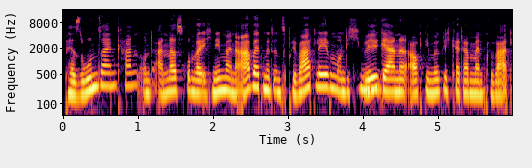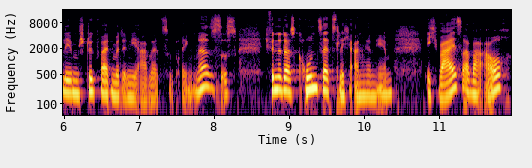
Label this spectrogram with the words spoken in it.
Person sein kann und andersrum, weil ich nehme meine Arbeit mit ins Privatleben und ich will mhm. gerne auch die Möglichkeit haben, mein Privatleben ein Stück weit mit in die Arbeit zu bringen. Ne? Das ist, ich finde das grundsätzlich angenehm. Ich weiß aber auch,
